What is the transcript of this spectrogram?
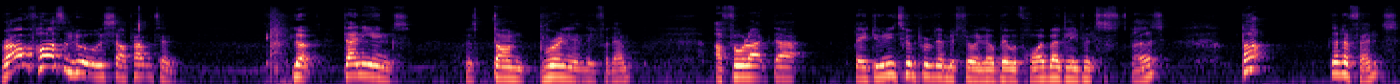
Ralph Hasenhuttl with Southampton. Look, Danny Ings has done brilliantly for them. I feel like that they do need to improve their midfield a little bit with Højbjerg leaving to Spurs. But the defence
